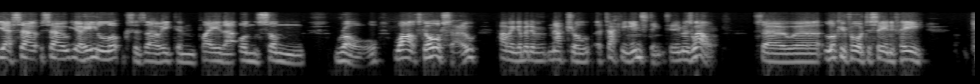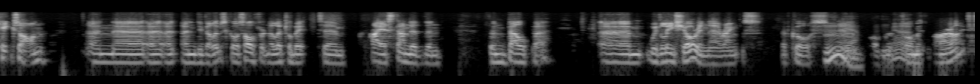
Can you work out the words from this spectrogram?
yeah, so so yeah, he looks as though he can play that unsung role, whilst also having a bit of natural attacking instinct in him as well. So uh, looking forward to seeing if he kicks on and uh, uh, and develops. Of course, Alfreton a little bit um, higher standard than than Belper, um, with Lee Shaw in their ranks, of course. Mm, yeah. former, Yeah. former Spireite.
